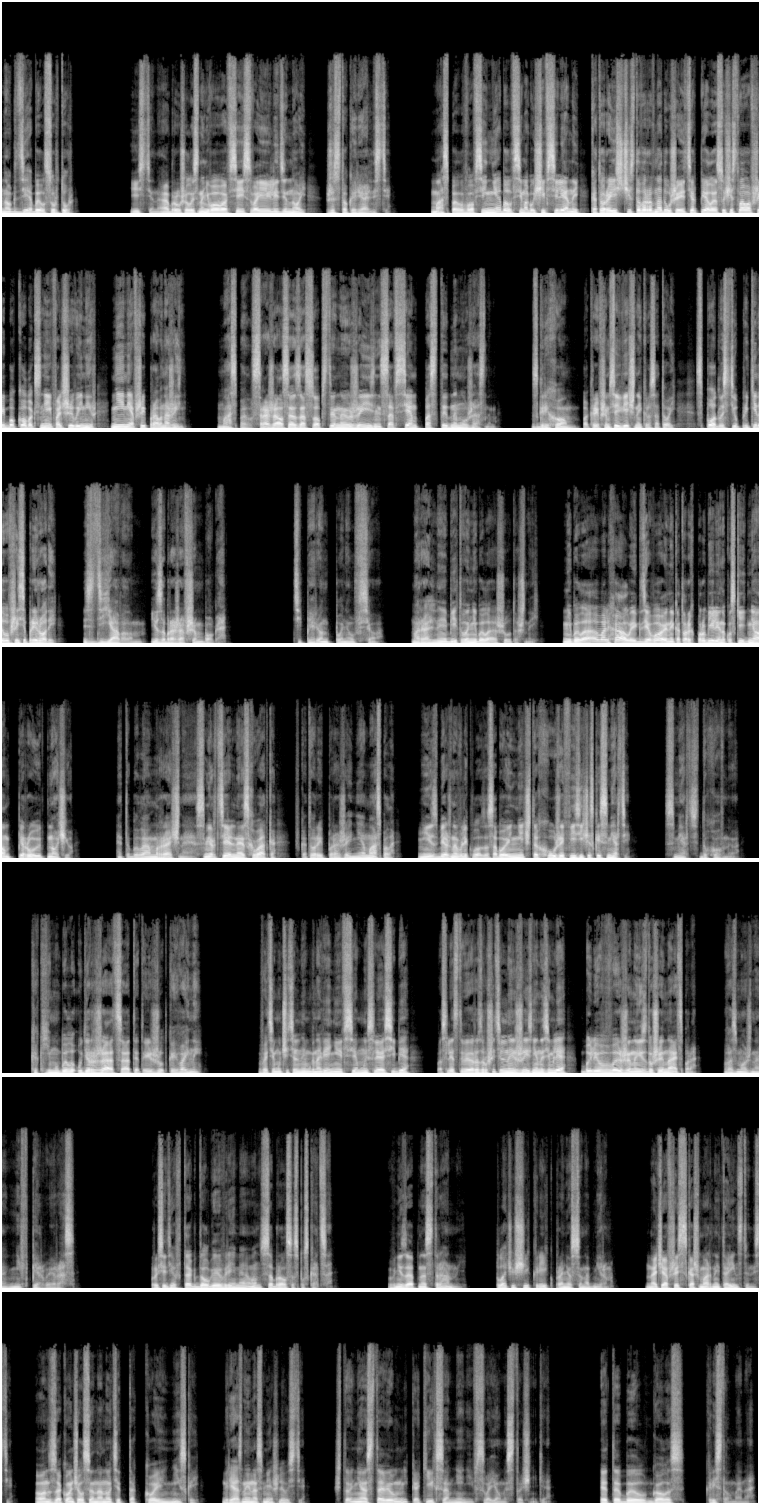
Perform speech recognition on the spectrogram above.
Но где был Суртур? Истина обрушилась на него во всей своей ледяной, жестокой реальности. Маспел вовсе не был всемогущей вселенной, которая из чистого равнодушия терпела существовавший бок о бок с ней фальшивый мир, не имевший права на жизнь. Маспел сражался за собственную жизнь со всем постыдным и ужасным. С грехом, покрывшимся вечной красотой, с подлостью, прикидывавшейся природой, с дьяволом, изображавшим Бога. Теперь он понял все. Моральная битва не была шуточной. Не была Вальхалой, где воины, которых порубили на куски днем, пируют ночью. Это была мрачная, смертельная схватка, в которой поражение Маспола неизбежно влекло за собой нечто хуже физической смерти. Смерть духовную. Как ему было удержаться от этой жуткой войны? В эти мучительные мгновения все мысли о себе, последствия разрушительной жизни на Земле, были выжжены из души Найтспора. Возможно, не в первый раз. Просидев так долгое время, он собрался спускаться. Внезапно странный, плачущий крик пронесся над миром. Начавшись с кошмарной таинственности, он закончился на ноте такой низкой, грязной насмешливости, что не оставил никаких сомнений в своем источнике. Это был голос Кристалмена.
